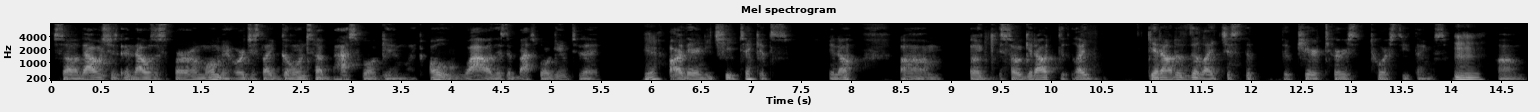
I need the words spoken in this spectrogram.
so that was just and that was a spur of a moment, or just like going to a basketball game, like, oh wow, there's a basketball game today. Yeah. Are there any cheap tickets? You know? Um, like, so get out, like, get out of the like just the the pure tourist touristy things. Mhm. Um,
